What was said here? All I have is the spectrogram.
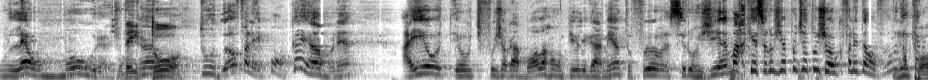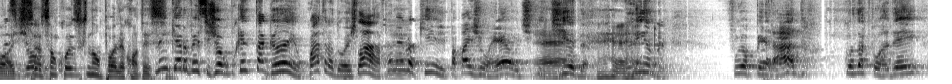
um Léo Moura jogando Deitou. tudo. Eu falei, pô, ganhamos, né? Aí eu, eu fui jogar bola, rompi o ligamento, fui cirurgia, marquei a cirurgia pro dia do jogo. Falei, não, não, não pode. São coisas que não podem acontecer. Nem quero ver esse jogo, porque ele tá ganho. 4x2 lá, Flamengo é. aqui, Papai Joel, despedida, é. lindo. Fui operado. Quando acordei,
